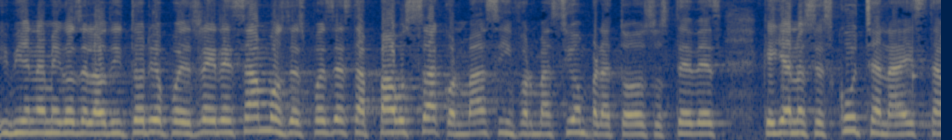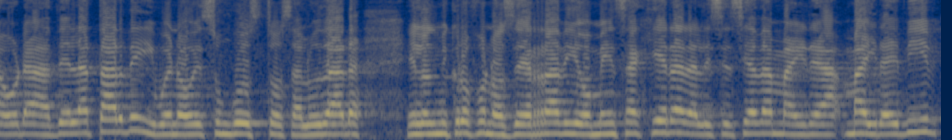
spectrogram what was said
Y bien amigos del auditorio, pues regresamos después de esta pausa con más información para todos ustedes que ya nos escuchan a esta hora de la tarde. Y bueno, es un gusto saludar en los micrófonos de Radio Mensajera a la licenciada Mayra, Mayra Edith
